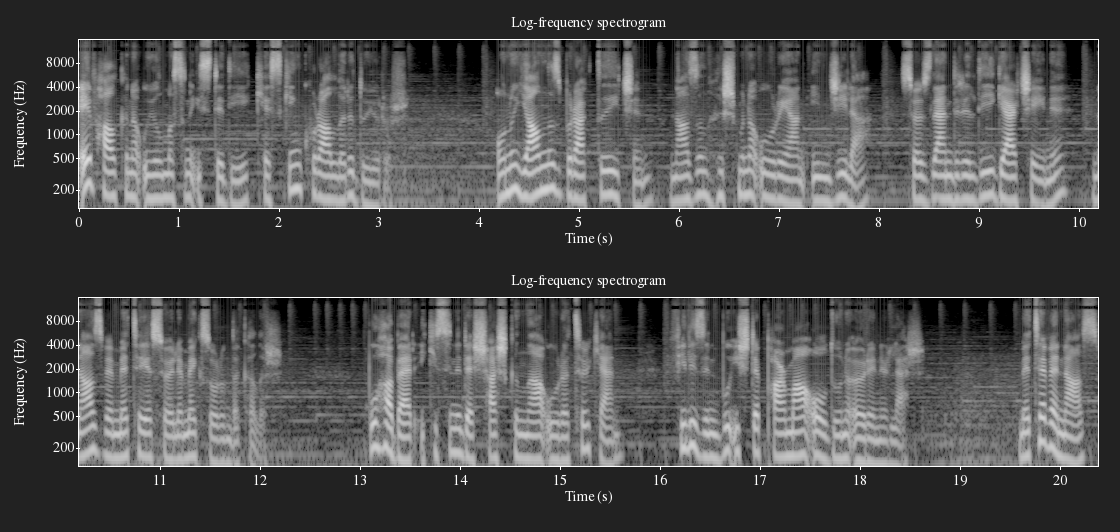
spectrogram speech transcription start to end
ev halkına uyulmasını istediği keskin kuralları duyurur. Onu yalnız bıraktığı için Naz'ın hışmına uğrayan İncila, sözlendirildiği gerçeğini Naz ve Mete'ye söylemek zorunda kalır. Bu haber ikisini de şaşkınlığa uğratırken, Filiz'in bu işte parmağı olduğunu öğrenirler. Mete ve Naz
